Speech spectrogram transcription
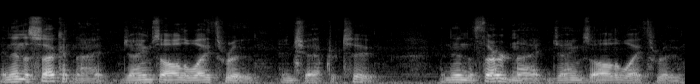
And then the second night, James all the way through in chapter 2. And then the third night, James all the way through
